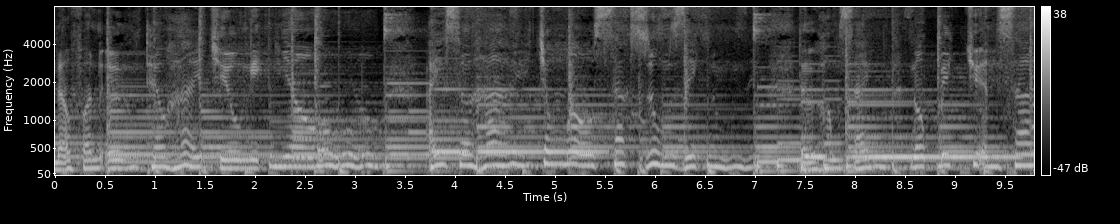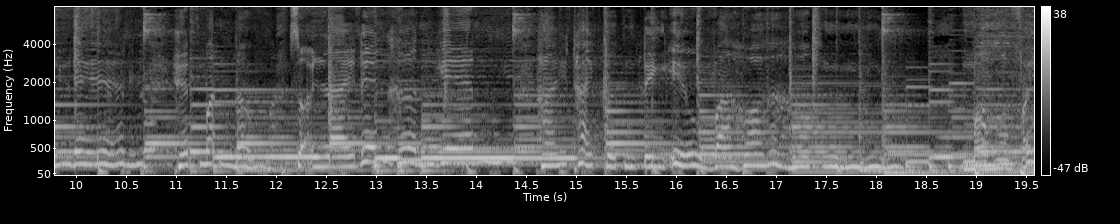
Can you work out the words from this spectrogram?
Nào phản ứng theo hai chiều nghịch nhau hay sợ hai trong màu sắc dung dịch. Từ hồng xanh, ngọc bích chuyển sang đen. Hết mặn nồng, dọi lại đến hơn ghen. Hai thái cực tình yêu và hóa học màu váy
